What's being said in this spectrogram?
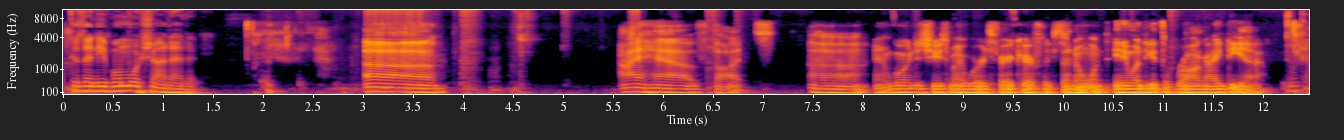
because I need one more shot at it. Uh, I have thoughts, uh, and I'm going to choose my words very carefully because I don't want anyone to get the wrong idea. Okay.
